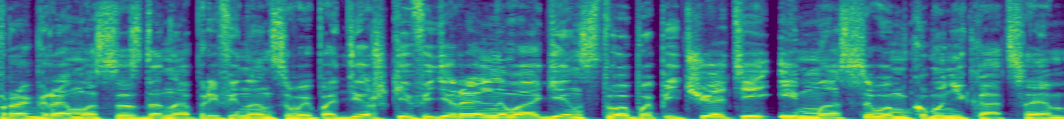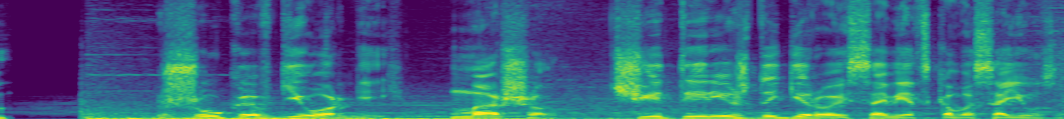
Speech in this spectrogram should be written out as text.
Программа создана при финансовой поддержке Федерального агентства по печати и массовым коммуникациям. Жуков Георгий. Маршал. Четырежды Герой Советского Союза.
